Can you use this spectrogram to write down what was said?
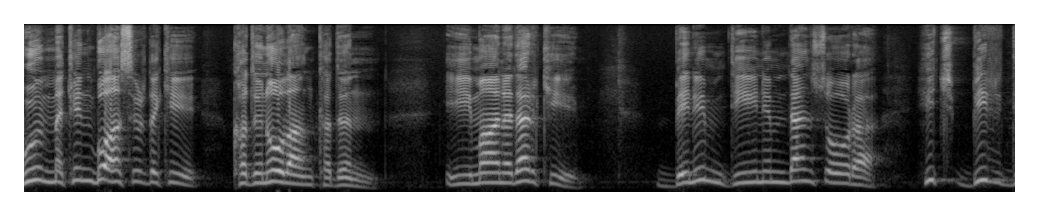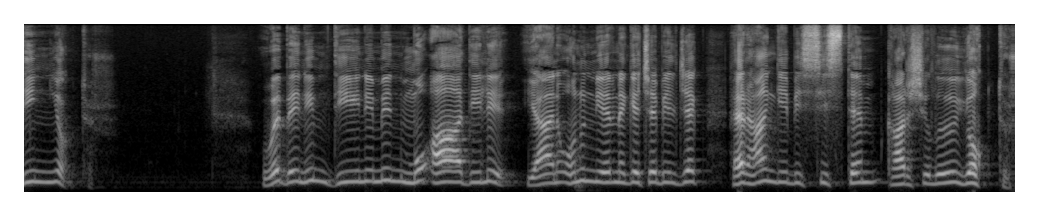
bu ümmetin bu asırdaki kadını olan kadın, iman eder ki, benim dinimden sonra hiçbir din yoktur. Ve benim dinimin muadili, yani onun yerine geçebilecek herhangi bir sistem karşılığı yoktur.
